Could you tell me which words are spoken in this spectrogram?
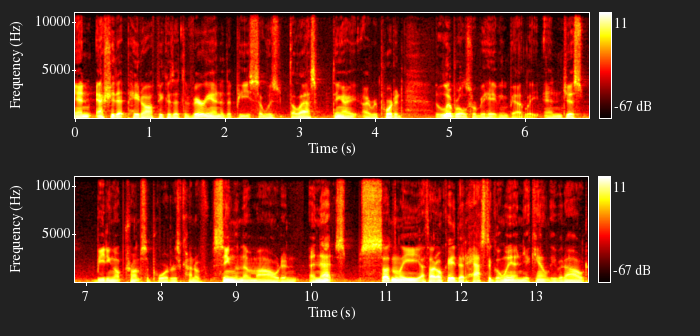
And actually, that paid off because at the very end of the piece, it was the last thing I, I reported. The liberals were behaving badly and just beating up Trump supporters, kind of singling them out, and and that suddenly I thought, okay, that has to go in. You can't leave it out.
